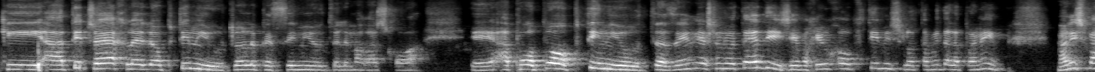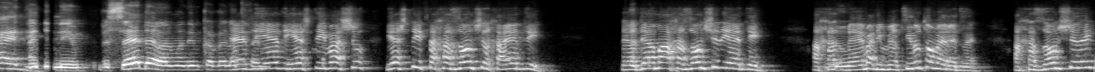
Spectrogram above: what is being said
כי העתיד שייך לאופטימיות, לא לפסימיות ולמראה שחורה. אה, אפרופו אופטימיות, אז הנה יש לנו את אדי, שעם החיוך האופטימי שלו תמיד על הפנים. מה נשמע אדי? מעניינים. בסדר, אם אני מקבל אתכם. אדי, אדי, יש לי משהו, יש לי את החזון שלך, אדי. אתה יודע מה החזון שלי, אדי? הח... באמת, אני ברצינות אומר את זה. החזון שלי,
